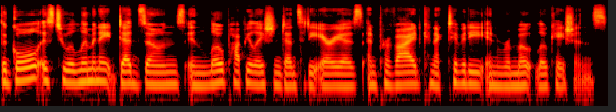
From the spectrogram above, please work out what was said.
The goal is to eliminate dead zones in low population density areas and provide connectivity in remote locations.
